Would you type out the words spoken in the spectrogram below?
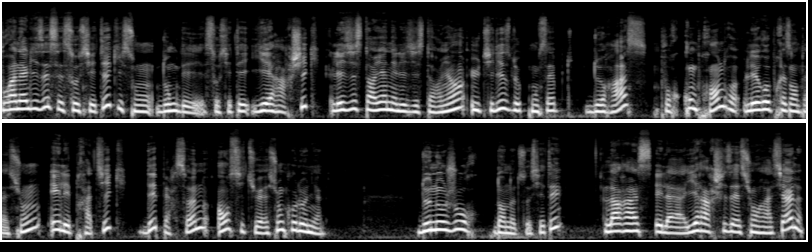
Pour analyser ces sociétés, qui sont donc des sociétés hiérarchiques, les historiennes et les historiens utilisent le concept de race pour comprendre les représentations et les pratiques des personnes en situation coloniale. De nos jours, dans notre société, la race et la hiérarchisation raciale,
